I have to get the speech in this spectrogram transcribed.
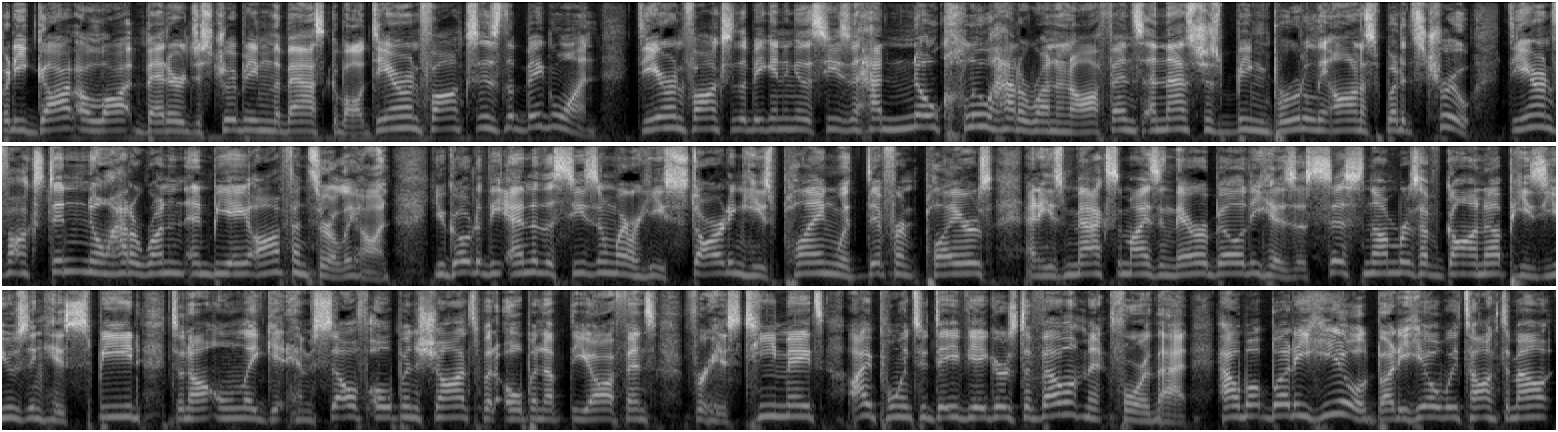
but he got a lot better distributing the basketball. De'Aaron Fox is the big one. De'Aaron Fox at the beginning of the season had no clue how to run an offense, and that's just being brutally honest, but it's true. De'Aaron Fox didn't know how to run an NBA offense early on. You go to the end of the season where he's starting, he's playing with different players, and he's maximizing their ability. His assist numbers have gone up. He's using his speed to not only get himself open shots, but open up the offense for his teammates. I point to Dave Joerger's development for that. How about Buddy Hield? Buddy Hield, we talked about,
